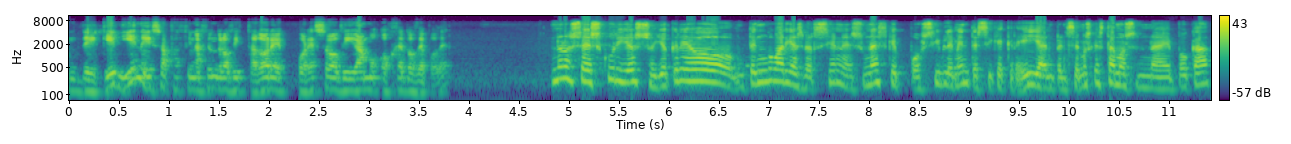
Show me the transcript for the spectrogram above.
de qué viene esa fascinación de los dictadores por esos, digamos, objetos de poder. No lo sé, es curioso. Yo creo, tengo varias versiones. Una es que posiblemente sí que creían. Pensemos que estamos en una época,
